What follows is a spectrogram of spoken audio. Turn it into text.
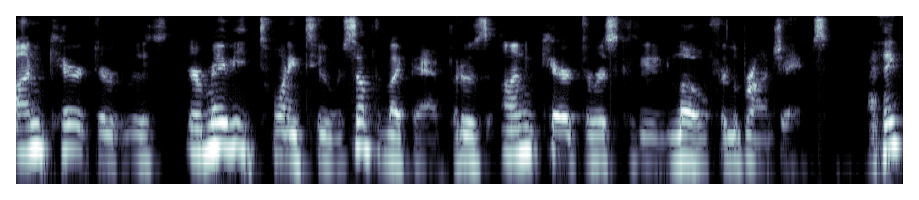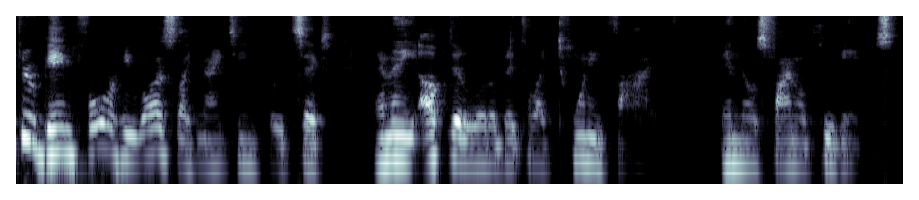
uncharacteristic or maybe 22 or something like that, but it was uncharacteristically low for LeBron James. I think through game four he was like 19.6, and then he upped it a little bit to like 25 in those final two games.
